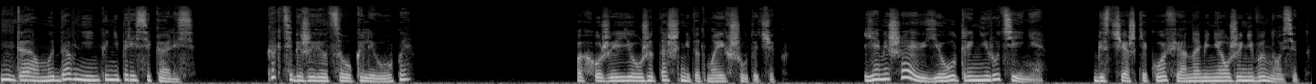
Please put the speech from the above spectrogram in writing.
Да, мы давненько не пересекались. Как тебе живется у Калиопы? Похоже, ее уже тошнит от моих шуточек. Я мешаю ее утренней рутине. Без чашки кофе она меня уже не выносит.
